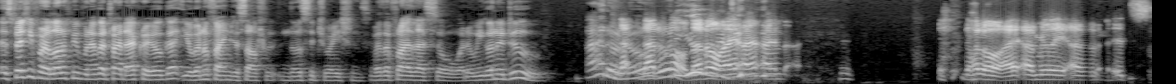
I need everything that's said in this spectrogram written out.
especially for a lot of people who never tried acro yoga, you're gonna find yourself in those situations where the flies are so. What are we gonna do? I don't not, know. Not at all. Not at all. I, I, I'm not at all. I, am really. Uh, it's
